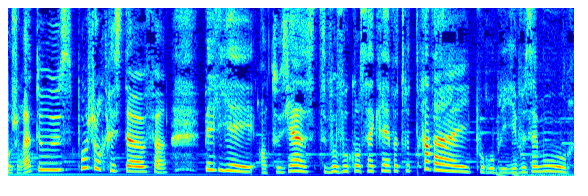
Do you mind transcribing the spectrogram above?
Bonjour à tous, bonjour Christophe. Bélier, enthousiaste, vous vous consacrez à votre travail pour oublier vos amours.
